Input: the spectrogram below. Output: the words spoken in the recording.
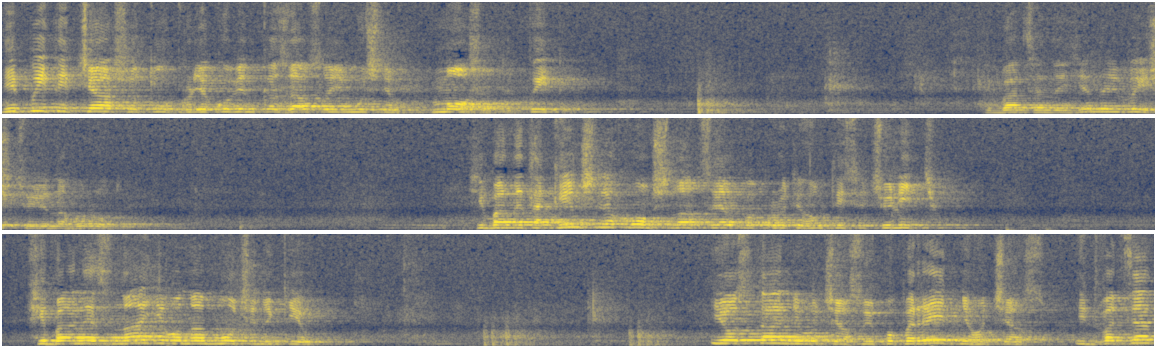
і пити чашу ту, про яку він казав своїм учням, можете пити. Хіба це не є найвищою нагородою? Хіба не таким шляхом йшла церква протягом тисячоліть? Хіба не знає вона мучеників і останнього часу, і попереднього часу, і 20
